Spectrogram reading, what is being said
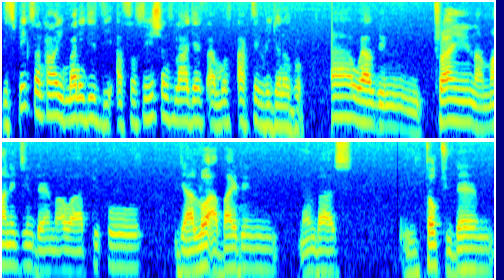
He speaks on how he manages the association's largest and most active regional group. Uh, we have been trying and managing them. Our people, they are law-abiding members. We talk to them.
